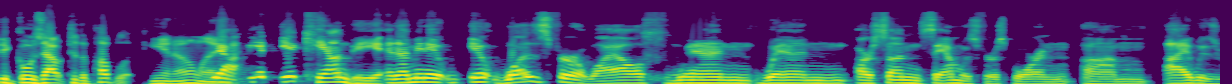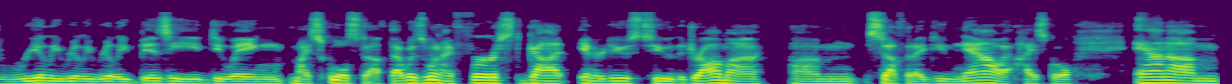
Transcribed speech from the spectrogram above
It goes out to the public you know like yeah, it, it can be. And I mean it it was for a while when when our son Sam was first born, um, I was really, really, really busy doing my school stuff. That was when I first got introduced to the drama um stuff that I do now at high school. And um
